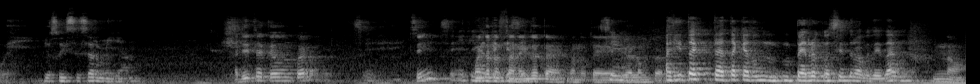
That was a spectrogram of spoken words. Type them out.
güey. Yo soy César Millán. ¿A ti te ha quedado un perro? Sí. ¿Sí? Sí, Cuéntanos tu sí. anécdota cuando te Sí. violó un perro. ¿A ti te, te ha atacado un, perro con síndrome de Down? No.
